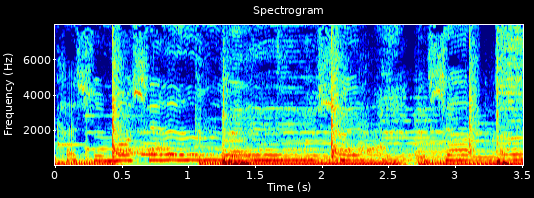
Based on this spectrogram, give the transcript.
开始冒险泪水流下。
